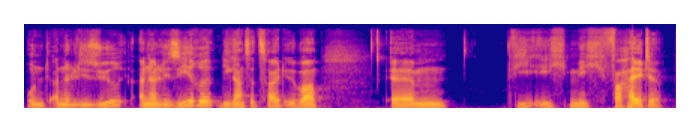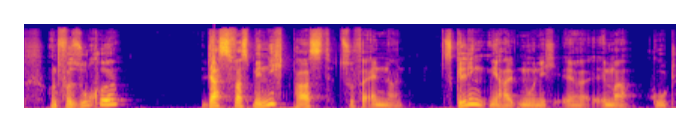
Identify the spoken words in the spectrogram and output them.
und analysiere, analysiere die ganze Zeit über, ähm, wie ich mich verhalte und versuche, das, was mir nicht passt, zu verändern. Es gelingt mir halt nur nicht äh, immer gut.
